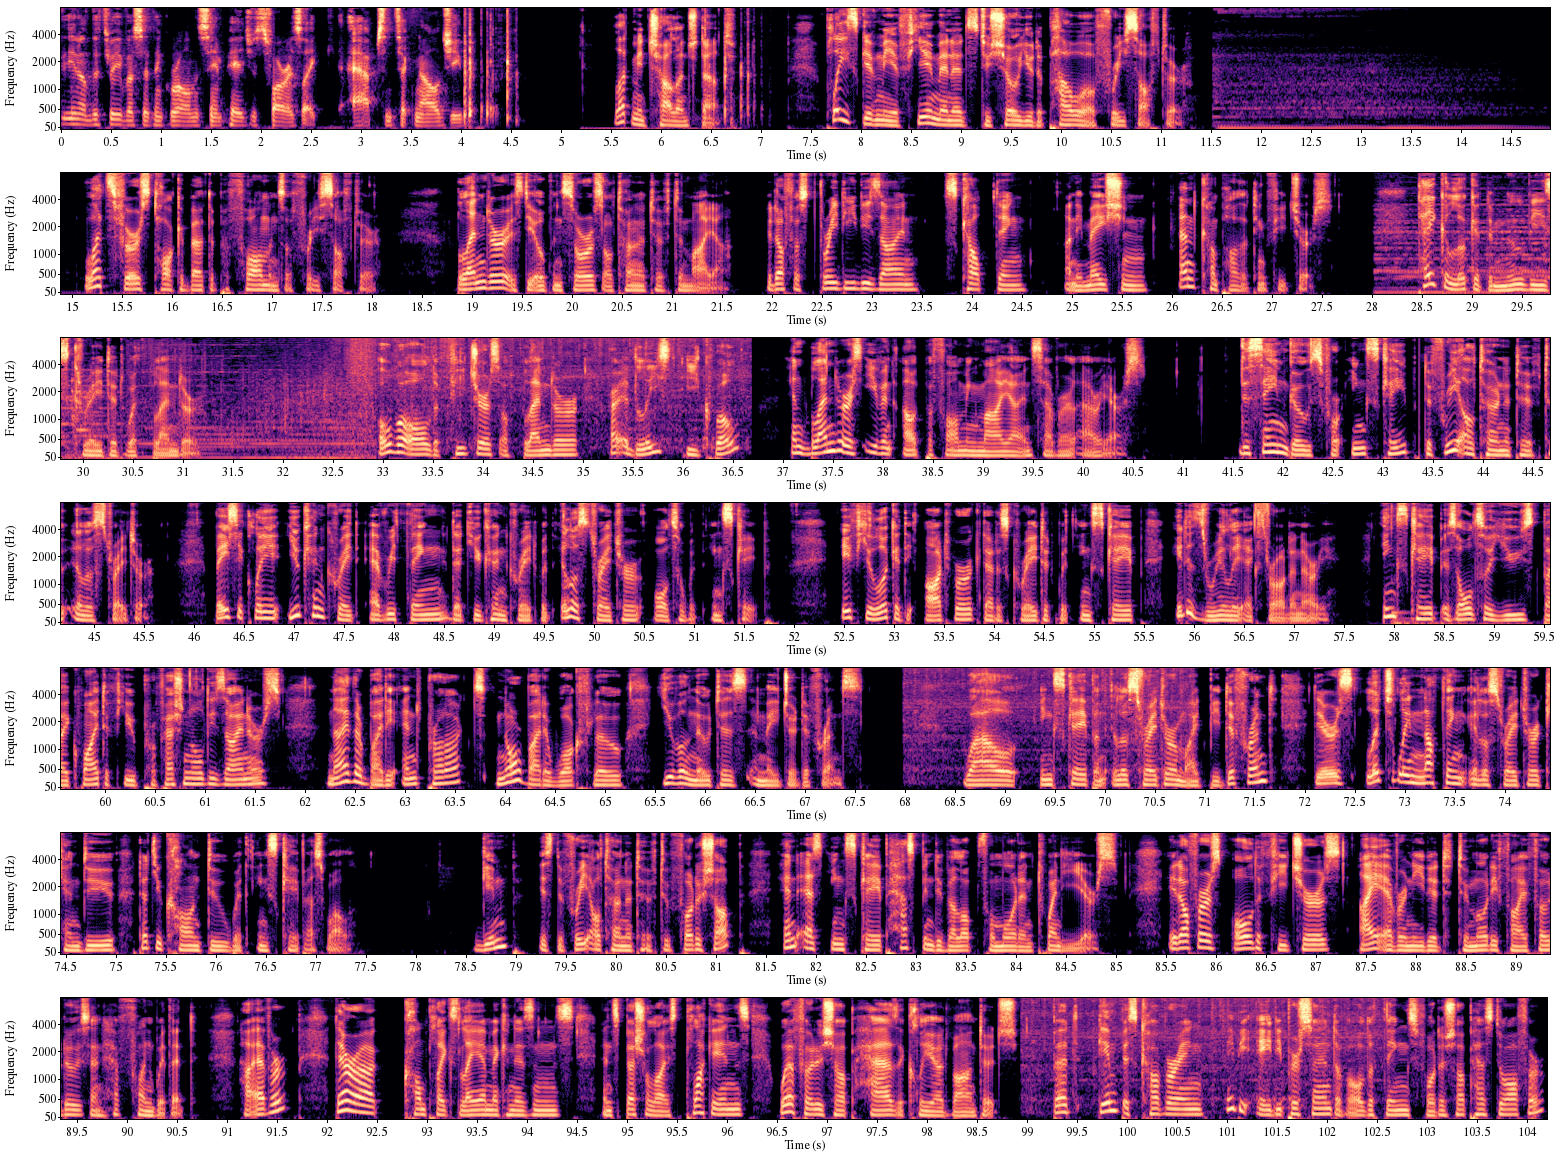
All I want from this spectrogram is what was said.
You know, the three of us, I think we're all on the same page as far as like apps and technology. Let me challenge that. Please give me a few minutes to show you the power of free software. Let's first talk about the performance of free software. Blender is the open source alternative to Maya. It offers 3D design, sculpting, animation, and compositing features. Take a look at the movies created with Blender. Overall, the features of Blender are at least equal, and Blender is even outperforming Maya in several areas. The same goes for Inkscape, the free alternative to Illustrator. Basically, you can create everything that you can create with Illustrator also with Inkscape. If you look at the artwork that is created with Inkscape, it is really extraordinary. Inkscape is also used by quite a few professional designers. Neither by the end products nor by the workflow you will notice a major difference. While Inkscape and Illustrator might be different, there's literally nothing Illustrator can do that you can't do with Inkscape as well. GIMP is the free alternative to Photoshop and as Inkscape has been developed for more than 20 years. It offers all the features I ever needed to modify photos and have fun with it. However, there are complex layer mechanisms and specialized plugins where Photoshop has a clear advantage. But GIMP is covering maybe 80% of all the things Photoshop has to offer.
